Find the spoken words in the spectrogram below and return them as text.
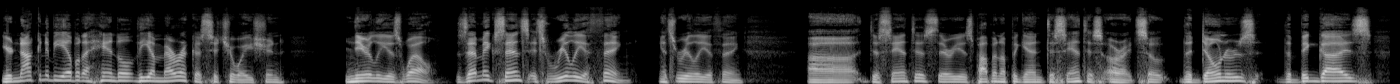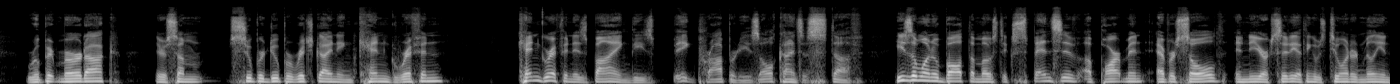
you're not going to be able to handle the America situation nearly as well. Does that make sense? It's really a thing. It's really a thing. Uh, DeSantis, there he is popping up again. DeSantis. All right. So the donors, the big guys, Rupert Murdoch. There's some super duper rich guy named Ken Griffin. Ken Griffin is buying these big properties, all kinds of stuff. He's the one who bought the most expensive apartment ever sold in New York City. I think it was $200 million.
